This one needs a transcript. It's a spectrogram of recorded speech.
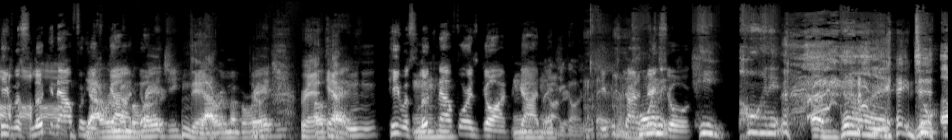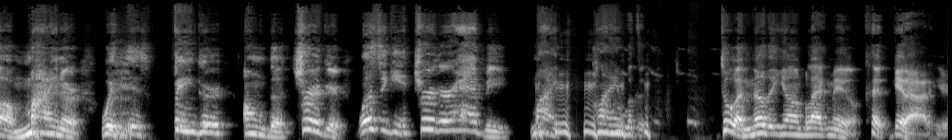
He was looking out for y'all remember goddaughter. Reggie? Yeah. Y'all remember Reggie? Re- yeah. Okay. Mhm. He was looking out for his god, Mhm. goddaughter. Reggie going He was say. trying to make Pointed, sure. he pointed a gun Yeah, to a minor with his finger on the trigger. Once again, trigger happy. Mike playing with the to another young black male. Cut, get out of here.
